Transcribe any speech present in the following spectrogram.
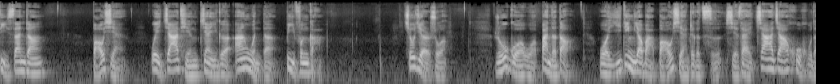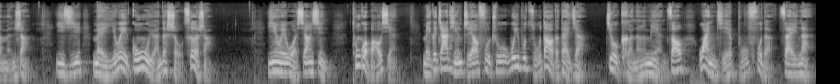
第三章，保险为家庭建一个安稳的避风港。丘吉尔说：“如果我办得到，我一定要把‘保险’这个词写在家家户户的门上，以及每一位公务员的手册上，因为我相信，通过保险，每个家庭只要付出微不足道的代价。”就可能免遭万劫不复的灾难。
